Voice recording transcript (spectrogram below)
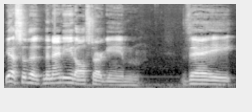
Yeah, so the the 98 All-Star game, they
